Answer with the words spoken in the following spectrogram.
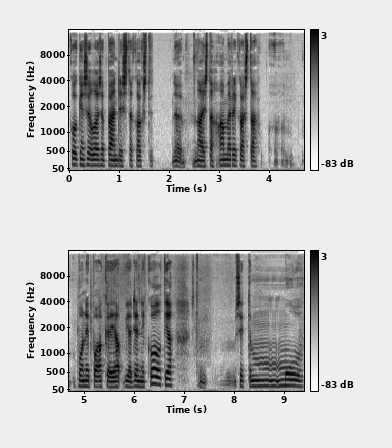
Koikin sellaisen bändistä kaksi ö, naista Amerikasta, Bonnie Parker ja, ja Denny Colt ja sitten, sitten muu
